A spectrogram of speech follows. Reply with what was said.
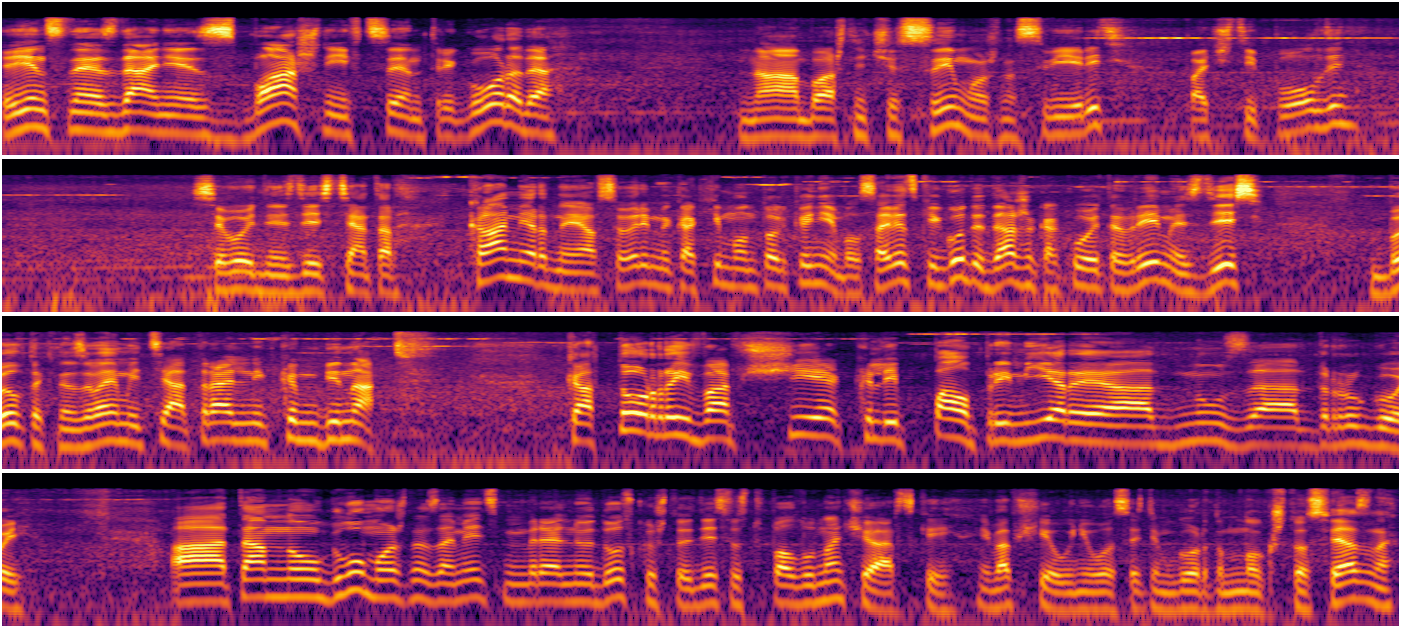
Единственное здание с башней в центре города. На башне часы можно сверить, почти полдень. Сегодня здесь театр камерный, а в свое время каким он только не был. В советские годы даже какое-то время здесь был так называемый театральный комбинат, который вообще клепал премьеры одну за другой. А там на углу можно заметить мемориальную доску, что здесь выступал Луначарский. И вообще у него с этим городом много что связано.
